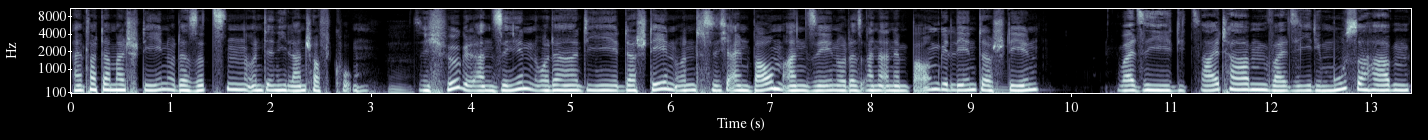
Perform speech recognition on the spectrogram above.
einfach da mal stehen oder sitzen und in die Landschaft gucken, mhm. sich Vögel ansehen oder die da stehen und sich einen Baum ansehen oder an einem Baum gelehnt da hm. stehen weil sie die Zeit haben, weil sie die Muße haben,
